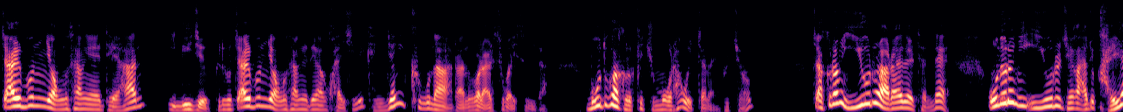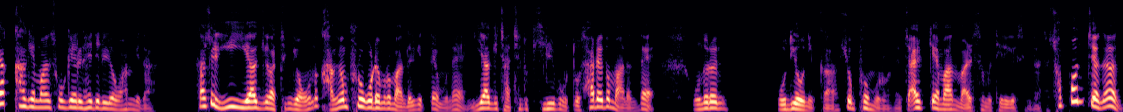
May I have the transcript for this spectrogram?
짧은 영상에 대한 이 니즈, 그리고 짧은 영상에 대한 관심이 굉장히 크구나라는 걸 알 수가 있습니다. 모두가 그렇게 주목을 하고 있잖아요. 그렇죠? 자, 그럼 이유를 알아야 될 텐데 오늘은 이 이유를 제가 아주 간략하게만 소개를 해드리려고 합니다. 사실 이 이야기 같은 경우는 강연 프로그램으로 만들기 때문에 이야기 자체도 길고 또 사례도 많은데 오늘은 오디오니까 쇼폼으로 네, 짧게만 말씀을 드리겠습니다. 첫 번째는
